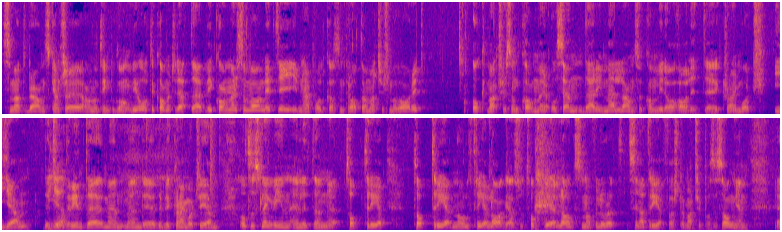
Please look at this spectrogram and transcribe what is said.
som att Browns kanske har någonting på gång. Vi återkommer till detta. Vi kommer som vanligt i, i den här podcasten prata om matcher som har varit och matcher som kommer. Och sen däremellan så kommer vi då ha lite Crime Watch igen. Det trodde vi inte, men, men det, det blir Crime Watch igen. Och så slänger vi in en liten eh, topp 3 Topp 3 0-3-lag, alltså topp 3 lag som har förlorat sina tre första matcher på säsongen. Eh,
